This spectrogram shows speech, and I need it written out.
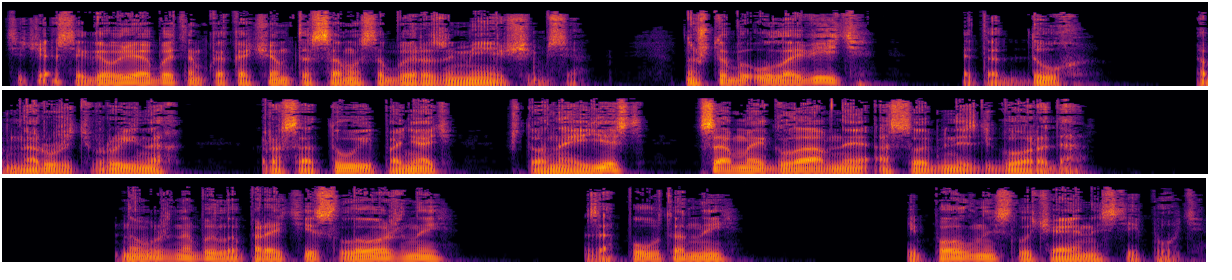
Сейчас я говорю об этом как о чем-то само собой разумеющемся, но чтобы уловить этот дух, обнаружить в руинах красоту и понять, что она и есть самая главная особенность города, нужно было пройти сложный, запутанный и полный случайностей путь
